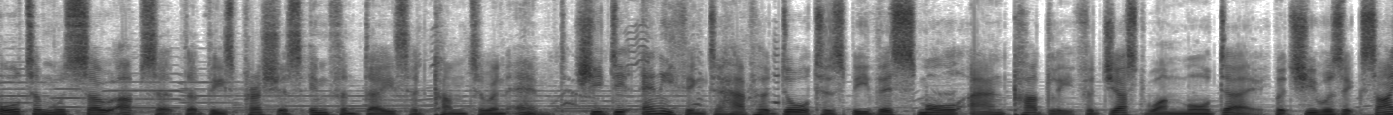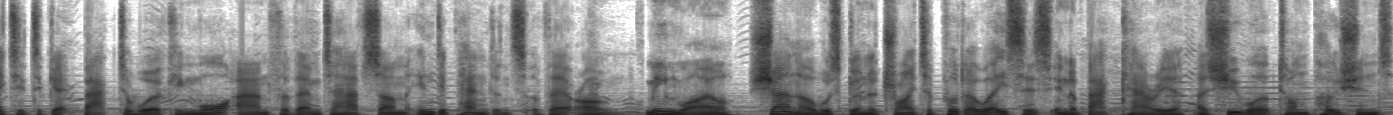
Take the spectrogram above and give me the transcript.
Autumn was so upset that these precious infant days had come to an end. She did anything to have her daughters be this small and cuddly for just one more day, but she was excited to get back to working more and for them to have some independence of their own. Meanwhile, Shanna was gonna try to put Oasis in a back carrier as she worked on potions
